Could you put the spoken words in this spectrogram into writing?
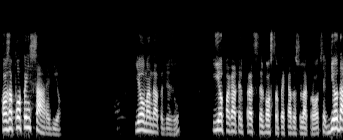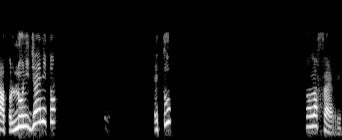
Cosa può pensare Dio? Io ho mandato Gesù, io ho pagato il prezzo del vostro peccato sulla croce, vi ho dato l'unigenito e tu non lo afferri.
